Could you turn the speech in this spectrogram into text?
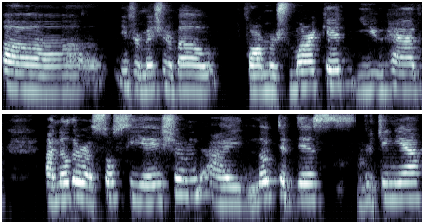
uh, information about farmers market. You have another association. I looked at this Virginia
